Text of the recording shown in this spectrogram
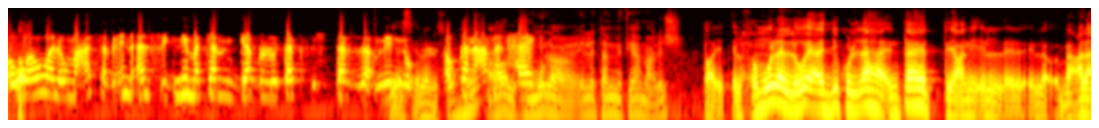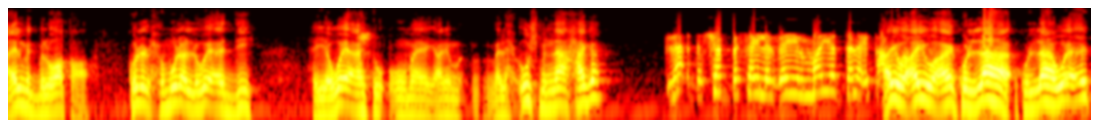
هو. هو لو معاه سبعين ألف جنيه ما كان جاب له تاكسي استرزق منه أو. كان آه عمل حاجة. الحمولة إيه اللي تم فيها؟ معلش. طيب الحمولة اللي وقعت دي كلها انتهت يعني ال... ال... على علمك بالواقعه كل الحمولة اللي وقعت دي هي وقعت وما يعني ما- لحقوش منها حاجة؟ لا ده شابة سايلة زي المية اتدلقت على الأرض. أيوه أيوه كلها كلها وقعت.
